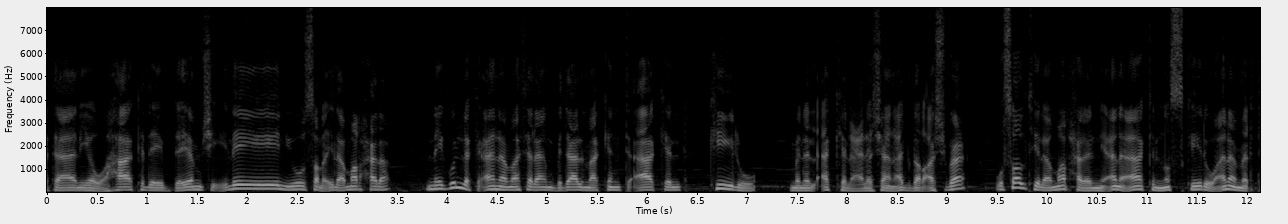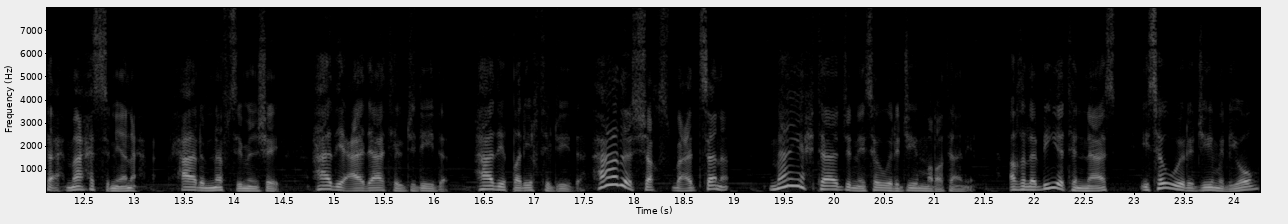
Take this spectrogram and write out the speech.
ثانية وهكذا يبدأ يمشي إلين يوصل إلى مرحلة أنه يقول لك أنا مثلا بدال ما كنت آكل كيلو من الأكل علشان أقدر أشبع وصلت إلى مرحلة أني أنا آكل نص كيلو وأنا مرتاح ما أحس أني أنا حارم نفسي من شيء. هذه عاداتي الجديدة هذه طريقتي الجديدة. هذا الشخص بعد سنة ما يحتاج أنه يسوي رجيم مرة ثانية. أغلبية الناس يسوي رجيم اليوم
